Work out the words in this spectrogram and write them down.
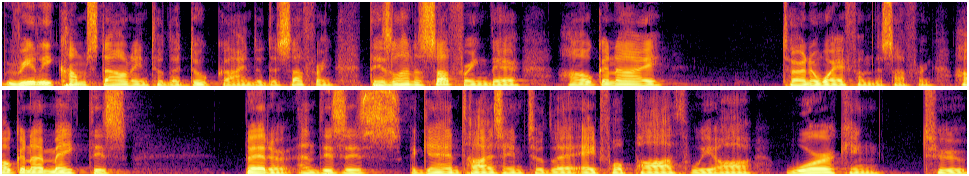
really comes down into the dukkha into the suffering. There's a lot of suffering there. How can i turn away from the suffering? How can i make this better? And this is again ties into the eightfold path. We are working to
